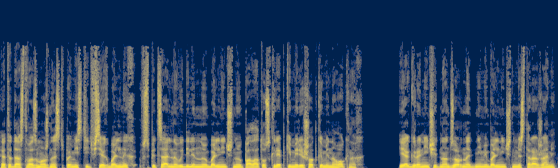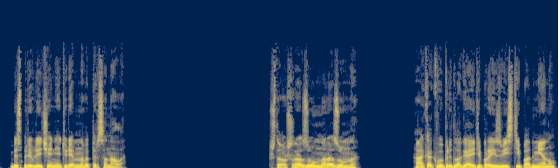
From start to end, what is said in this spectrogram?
Это даст возможность поместить всех больных в специально выделенную больничную палату с крепкими решетками на окнах и ограничить надзор над ними больничными сторожами без привлечения тюремного персонала. Что ж, разумно, разумно. А как вы предлагаете произвести подмену?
